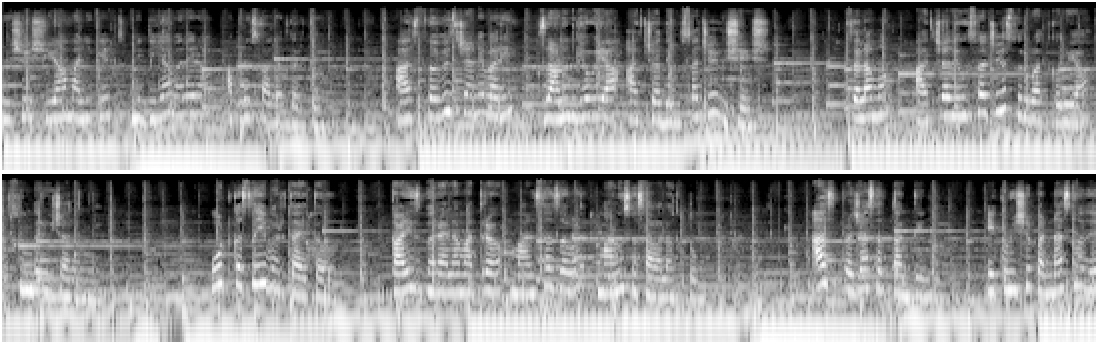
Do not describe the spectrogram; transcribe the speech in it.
विशेष या मालिकेत मी दिया भालेरा आपलं स्वागत करते. आज सव्वीस जानेवारी जाणून घेऊया आजच्या दिवसाचे विशेष. चला मग आजच्या दिवसाची सुरुवात करूया सुंदर विचारांनी. पोट कसंही भरता येतं. काळीच भरायला मात्र माणसाजवळ माणूस असावा लागतो. आज प्रजासत्ताक दिन. एकोणीसशे पन्नासमध्ये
